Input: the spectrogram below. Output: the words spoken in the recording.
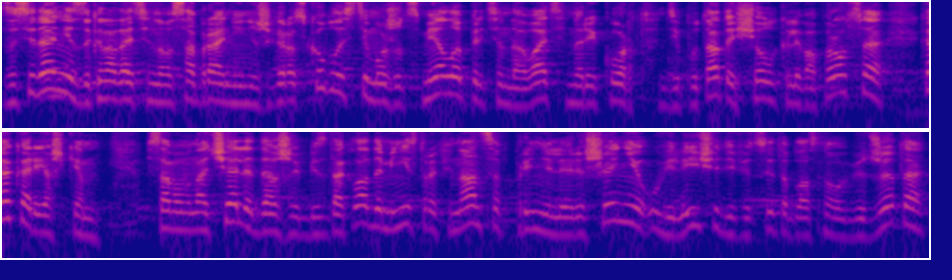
Заседание законодательного собрания Нижегородской области может смело претендовать на рекорд. Депутаты щелкали вопросы, как орешки. В самом начале даже без доклада министра финансов приняли решение увеличить дефицит областного бюджета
